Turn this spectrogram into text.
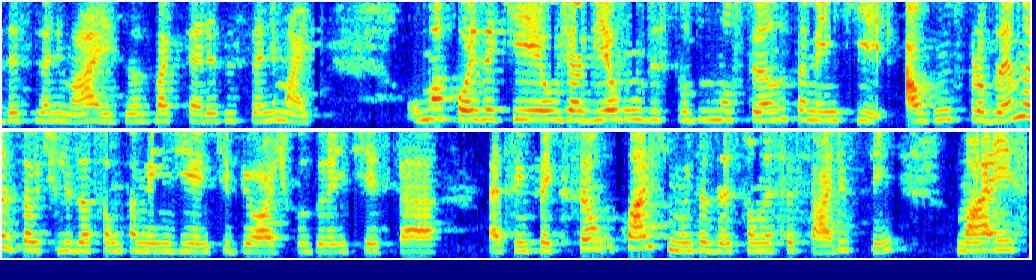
desses animais, nas bactérias desses animais. Uma coisa que eu já vi alguns estudos mostrando também que alguns problemas da utilização também de antibióticos durante essa, essa infecção, claro que muitas vezes são necessários, sim, mas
